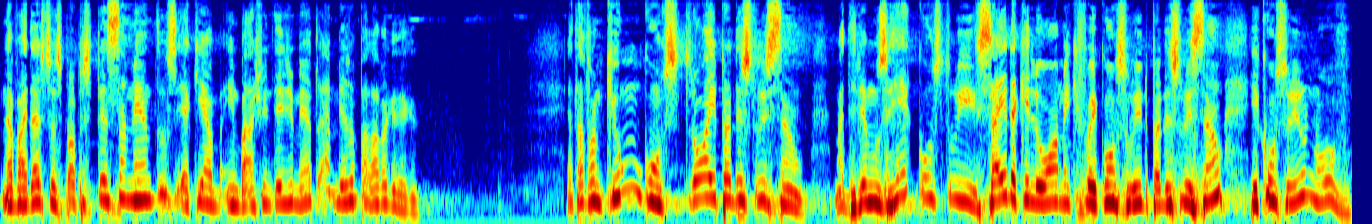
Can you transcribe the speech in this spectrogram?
na verdade, seus próprios pensamentos, e aqui embaixo o entendimento, é a mesma palavra grega. Ele está falando que um constrói para destruição, mas devemos reconstruir, sair daquele homem que foi construído para destruição e construir um novo.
